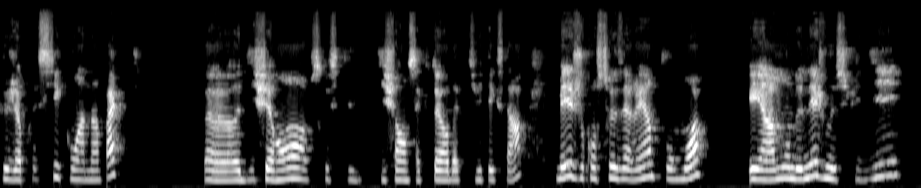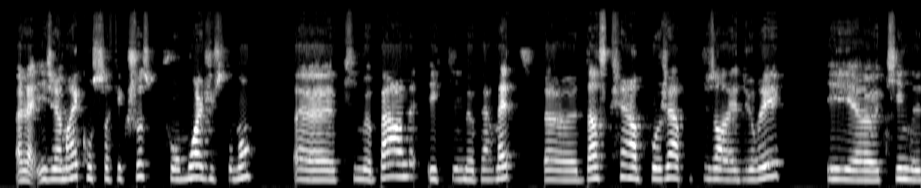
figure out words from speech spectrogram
que j'apprécie qui ont un impact euh, différent, parce que c'était différents secteurs d'activité, etc. Mais je construisais rien pour moi. Et à un moment donné, je me suis dit, voilà, et j'aimerais construire quelque chose pour moi justement, euh, qui me parlent et qui me permettent euh, d'inscrire un projet un peu plus dans la durée et euh, qui ne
